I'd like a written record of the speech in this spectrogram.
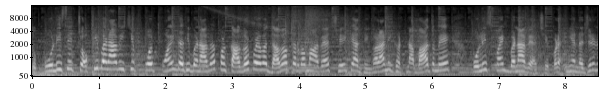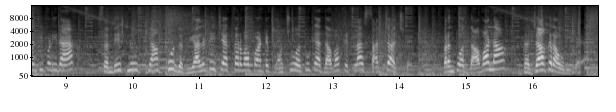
તો પોલીસે ચોકી બનાવી છે, કોઈ પોઈન્ટ નથી બનાવ્યા, પણ કાગળ પર એવા દાવા કરવામાં આવ્યા છે કે આ ધીંગાળાની ઘટના બાદ અમે પોલીસ પોઈન્ટ બનાવ્યા છે, પણ અહીંયા નજરે નથી પડી રહ્યા સંદેશ ન્યૂઝ ત્યાં ખુદ રિયાલિટી ચેક કરવા માટે પહોંચ્યું હતું કે આ દાવા કેટલા સાચા છે? પરંતુ આ દાવાના ધજાકરા ઉડી ગયા.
